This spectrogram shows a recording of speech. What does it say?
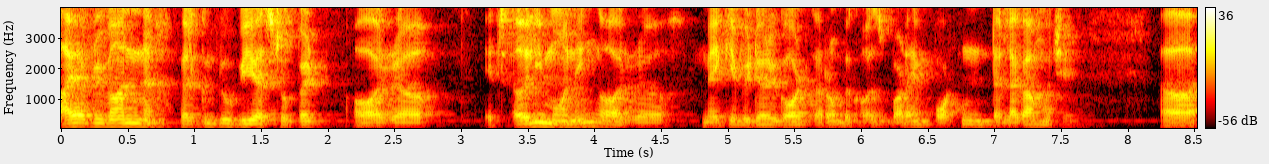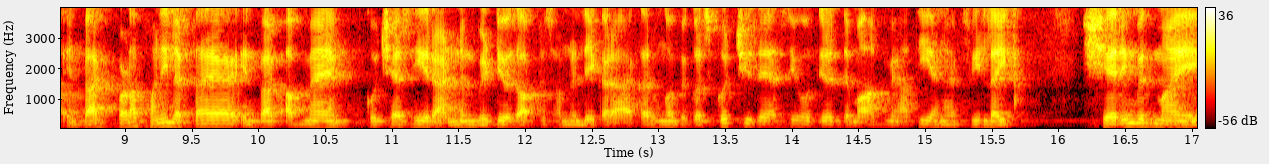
Hi everyone welcome to be stupid और इट्स अर्ली मॉर्निंग और uh, मैं ये वीडियो रिकॉर्ड कर रहा हूँ बिकॉज़ बड़ा इंपॉर्टेंट लगा मुझे। इनफैक्ट uh, बड़ा फ़नी लगता है। इनफैक्ट अब मैं कुछ ऐसी रैंडम वीडियोस आपके सामने लेकर आया करूँगा बिकॉज़ कुछ चीज़ें ऐसी होती हैं दिमाग में आती है and I feel like sharing with my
